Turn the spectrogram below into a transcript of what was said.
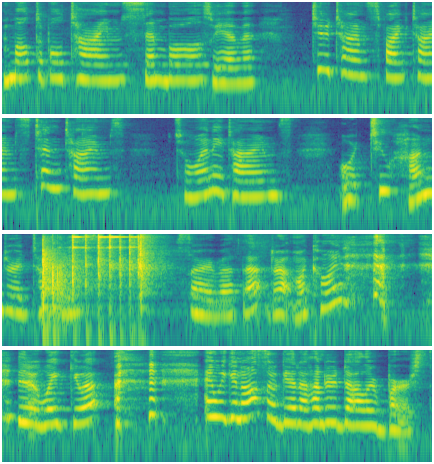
multiple times symbols. We have a two times, five times, 10 times, 20 times, or 200 times. Sorry about that, dropped my coin. Did it wake you up? and we can also get a $100 burst.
